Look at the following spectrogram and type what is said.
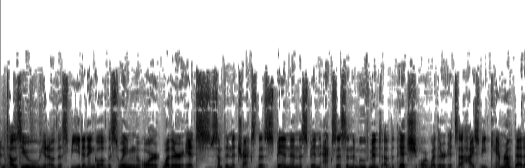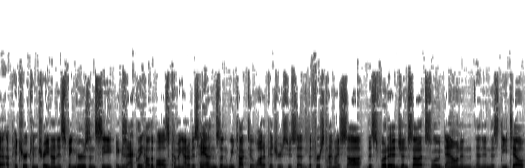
and tells you, you know, the speed and angle of the swing, or whether it's something that tracks the spin and the spin axis and the movement of the pitch, or whether it's a high speed camera that a, a pitcher can train on his fingers and see exactly how the ball is coming out of his hands. And we talked to a lot of pitchers who said the first time I saw this footage and saw it slowed down and, and in this detail,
